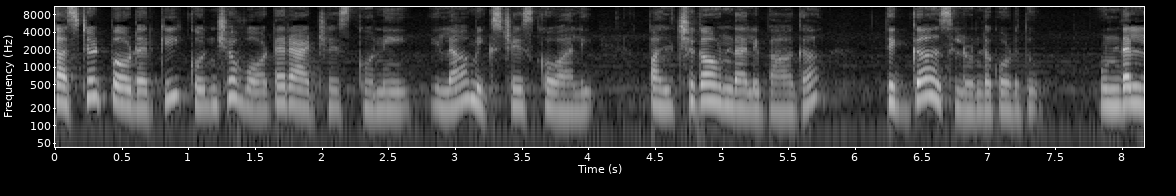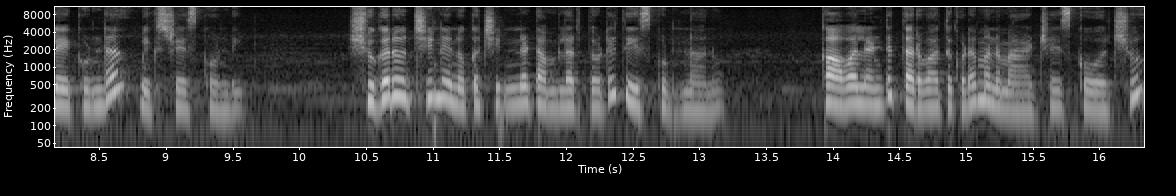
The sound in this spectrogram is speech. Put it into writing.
కస్టర్డ్ పౌడర్కి కొంచెం వాటర్ యాడ్ చేసుకొని ఇలా మిక్స్ చేసుకోవాలి. పల్చగా ఉండాలి బాగా. తిగ్గా అసలు ఉండకూడదు. ఉండలు లేకుండా మిక్స్ చేసుకోండి. షుగర్ వచ్చి నేను ఒక చిన్న టంబ్లర్ తోటి తీసుకుంటున్నాను. కావాలంటే తర్వాత కూడా మనం యాడ్ చేసుకోవచ్చు.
